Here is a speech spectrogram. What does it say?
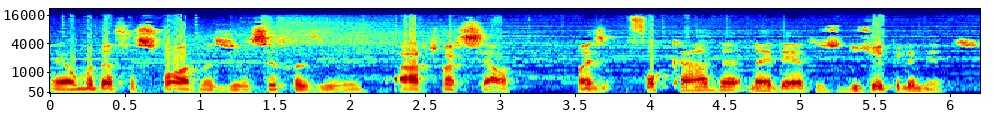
é uma dessas formas de você fazer a arte marcial, mas focada na ideia dos, dos oito elementos.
